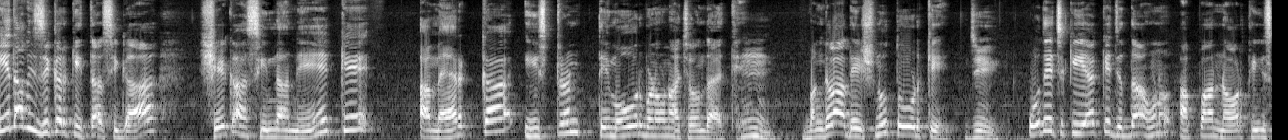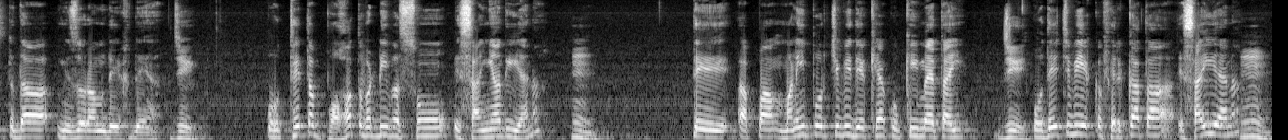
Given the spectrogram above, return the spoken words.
ਇਹਦਾ ਵੀ ਜ਼ਿਕਰ ਕੀਤਾ ਸੀਗਾ ਸ਼ੇਖ ਹਸੀਨਾ ਨੇ ਕਿ ਅਮਰੀਕਾ ਈਸਟਰਨ ਤਿਮੋਰ ਬਣਾਉਣਾ ਚਾਹੁੰਦਾ ਇੱਥੇ। ਬੰਗਲਾਦੇਸ਼ ਨੂੰ ਤੋੜ ਕੇ। ਜੀ। ਉਹਦੇ ਚ ਕੀ ਹੈ ਕਿ ਜਿੱਦਾਂ ਹੁਣ ਆਪਾਂ ਨਾਰਥ ਈਸਟ ਦਾ ਮਿਜ਼ੋਰਮ ਦੇਖਦੇ ਆ ਜੀ। ਉੱਥੇ ਤਾਂ ਬਹੁਤ ਵੱਡੀ ਵਸੋਂ ਈਸਾਈਆਂ ਦੀ ਹੈ ਨਾ। ਹੂੰ। ਤੇ ਆਪਾਂ ਮਣੀਪੁਰ ਚ ਵੀ ਦੇਖਿਆ ਕੁਕੀ ਮਹਿਤਾਈ। ਜੀ। ਉਹਦੇ ਚ ਵੀ ਇੱਕ ਫਿਰਕਾ ਤਾਂ ਈਸਾਈ ਹੈ ਨਾ। ਹੂੰ।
